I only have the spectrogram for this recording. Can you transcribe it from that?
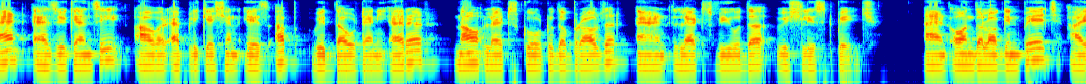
and as you can see our application is up without any error. Now let's go to the browser and let's view the wishlist page. And on the login page I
